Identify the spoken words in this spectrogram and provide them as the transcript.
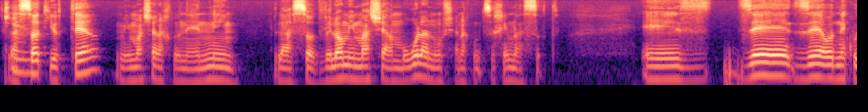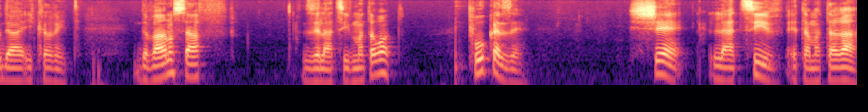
כן. לעשות יותר ממה שאנחנו נהנים לעשות, ולא ממה שאמרו לנו שאנחנו צריכים לעשות. אה, זה, זה עוד נקודה עיקרית. דבר נוסף, זה להציב מטרות. פוק הזה, שלהציב את המטרה,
